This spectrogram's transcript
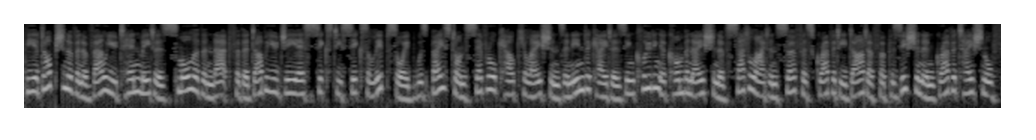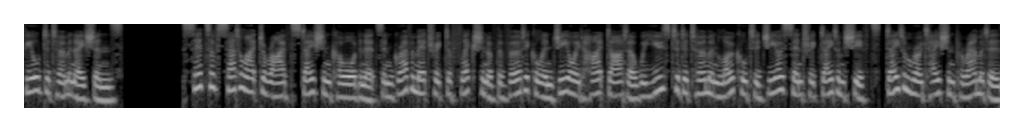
The adoption of an A-value 10 meters smaller than that for the WGS-66 ellipsoid was based on several calculations and indicators including a combination of satellite and surface gravity data for position and gravitational field determinations. Sets of satellite-derived station coordinates and gravimetric deflection of the vertical and geoid height data were used to determine local to geocentric datum shifts, datum rotation parameters,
